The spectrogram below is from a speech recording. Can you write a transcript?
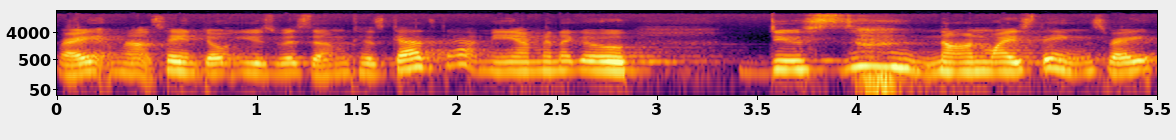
right? I'm not saying don't use wisdom because God's got me. I'm going to go do non wise things, right?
